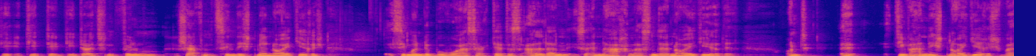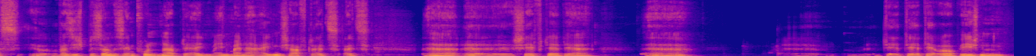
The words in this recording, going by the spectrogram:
die, die, die, die deutschen Filmschaffenden sind nicht mehr neugierig. Simone de Beauvoir sagt ja, das Altern ist ein Nachlassen der Neugierde. Und äh, die waren nicht neugierig, was, was ich besonders empfunden habe in meiner Eigenschaft als, als äh, äh, Chef der, der, äh, der, der, der, europäischen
